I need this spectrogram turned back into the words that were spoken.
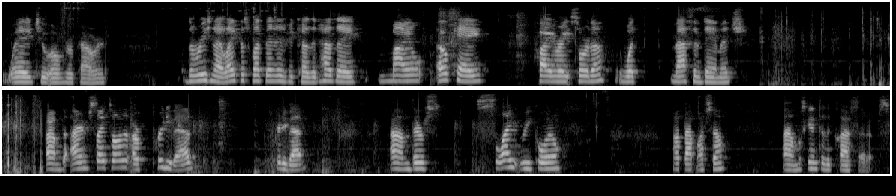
Way too overpowered. The reason I like this weapon is because it has a mild, okay, fire rate, sorta, with massive damage. Um, the iron sights on it are pretty bad. Pretty bad. Um, there's slight recoil. Not that much though. Um, let's get into the class setups.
